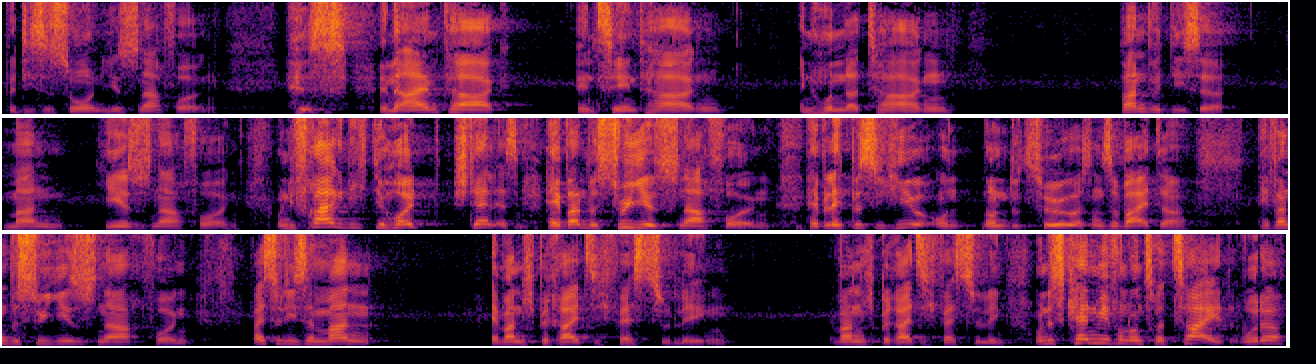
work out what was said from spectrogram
wird dieser Sohn Jesus nachfolgen? Ist es in einem Tag, in zehn Tagen, in hundert Tagen? Wann wird dieser Mann Jesus nachfolgen? Und die Frage, die ich dir heute stelle, ist, hey, wann wirst du Jesus nachfolgen? Hey, vielleicht bist du hier und, und du zögerst und so weiter. Hey, wann wirst du Jesus nachfolgen? Weißt du, dieser Mann er war nicht bereit, sich festzulegen. Er war nicht bereit, sich festzulegen. Und das kennen wir von unserer Zeit, oder?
